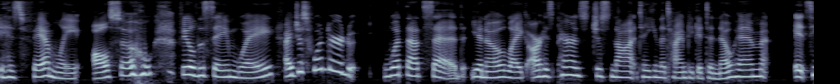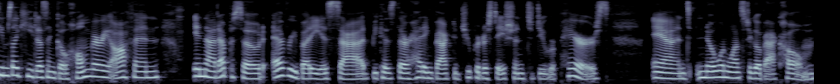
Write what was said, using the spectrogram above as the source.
his family also feel the same way, I just wondered what that said, you know, like are his parents just not taking the time to get to know him it seems like he doesn't go home very often. In that episode, everybody is sad because they're heading back to Jupiter Station to do repairs and no one wants to go back home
